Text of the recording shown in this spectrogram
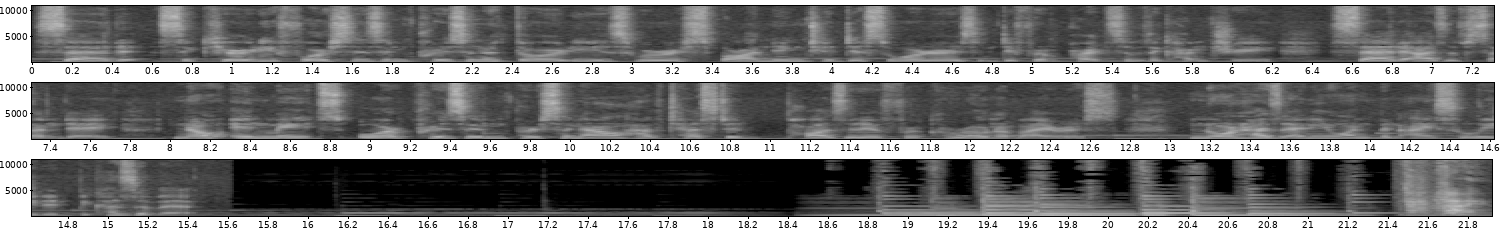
said security forces and prison authorities were responding to disorders in different parts of the country, said as of Sunday. No inmates or prison personnel have tested positive for coronavirus, nor has anyone been isolated because of it. Hi,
